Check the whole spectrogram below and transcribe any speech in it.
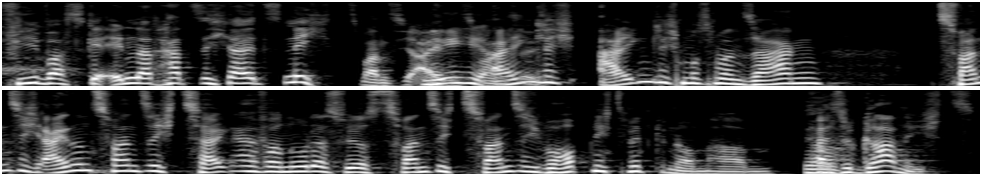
viel was geändert hat sich ja jetzt nicht 2021. Nee, eigentlich, eigentlich muss man sagen, 2021 zeigt einfach nur, dass wir aus 2020 überhaupt nichts mitgenommen haben. Ja. Also gar nichts.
